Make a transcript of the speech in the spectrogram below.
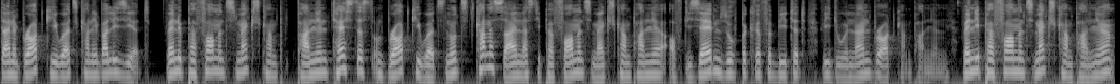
deine Broad Keywords kannibalisiert. Wenn du Performance Max Kampagnen testest und Broad Keywords nutzt, kann es sein, dass die Performance Max Kampagne auf dieselben Suchbegriffe bietet wie du in deinen Broad Kampagnen. Wenn die Performance Max Kampagne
